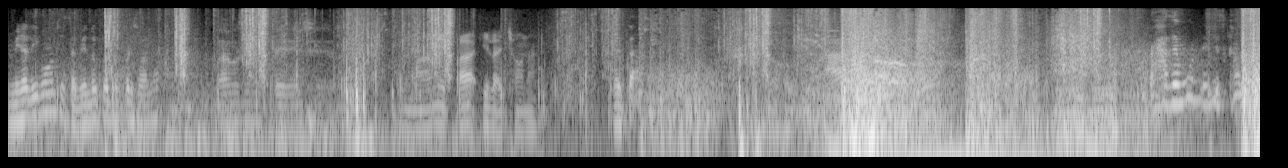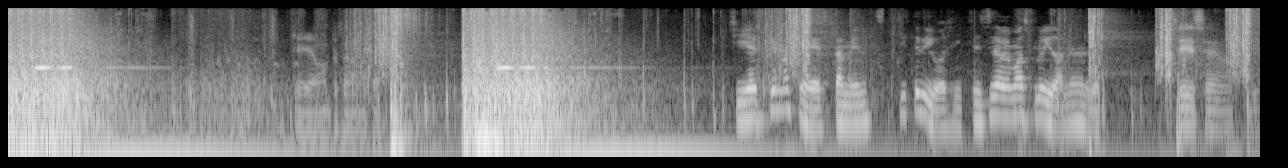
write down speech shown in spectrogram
Mira, Dimon, te están viendo cuatro personas. Vamos en FPS. tu mamá, mi pa y la chona. ¿Neta? Ah, Demon, eres cabrón. Que ya va a empezar a matar. Sí, es que no sé, es también, sí te digo, sí, sí se ve más fluido en el. Sí, se ve más chido.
